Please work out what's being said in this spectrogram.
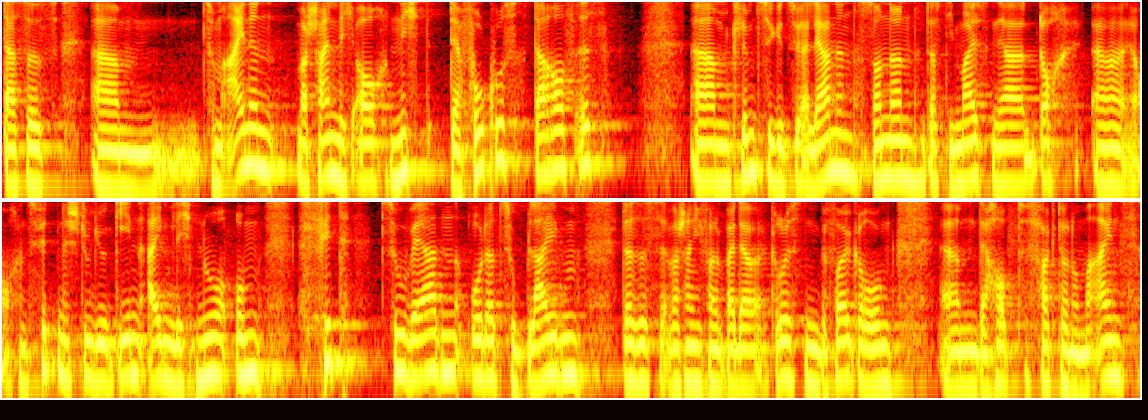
dass es ähm, zum einen wahrscheinlich auch nicht der Fokus darauf ist, ähm, Klimmzüge zu erlernen, sondern dass die meisten ja doch äh, auch ins Fitnessstudio gehen, eigentlich nur um fit zu zu werden oder zu bleiben. Das ist wahrscheinlich von, bei der größten Bevölkerung ähm, der Hauptfaktor Nummer eins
